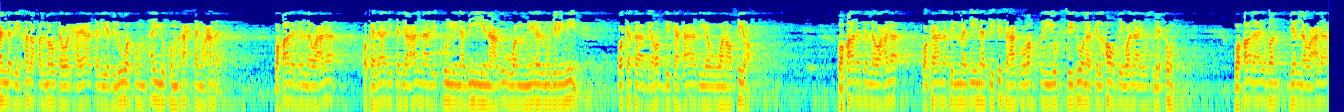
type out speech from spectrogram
الذي خلق الموت والحياة ليبلوكم أيكم أحسن عملا. وقال جل وعلا وكذلك جعلنا لكل نبي عدوا من المجرمين. وكفى بربك هاديا ونصيرا. وقال جل وعلا وكان في المدينة تسعة رهط يفسدون في الأرض ولا يصلحون. وقال أيضا جل وعلا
